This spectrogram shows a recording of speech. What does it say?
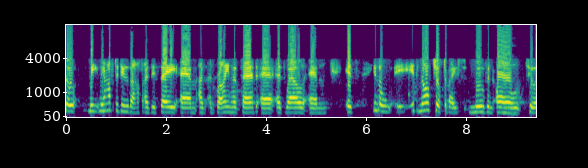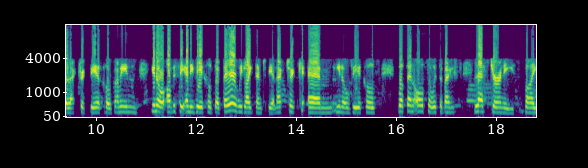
so we, we have to do that, as you say, um, as, as Brian has said uh, as well. Um, it's you know, it's not just about moving all to electric vehicles. I mean, you know, obviously any vehicles out there, we'd like them to be electric, um, you know, vehicles. But then also it's about less journeys by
